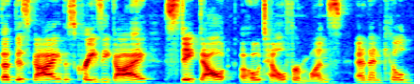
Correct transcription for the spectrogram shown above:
that this guy, this crazy guy, staked out a hotel for months and then killed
